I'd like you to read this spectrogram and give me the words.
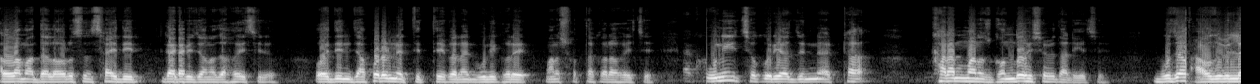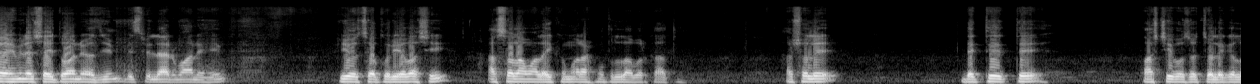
আল্লামা দেলোয়ার হোসেন সাইদির গাইবি জানাজা হয়েছিল। ওই দিন জাফরের নেতৃত্বে এখানে গুলি করে মানুষ হত্যা করা হয়েছে। উনি চকরিয়ার জন্য একটা খারাপ মানুষ গন্ধ হিসেবে দাঁড়িয়েছে। বোঝা আউজুবিল্লাহ হিমিনা শাহিদান রাজিম বিসমিল্লাহ রহমান রহিম। প্রিয় চকরিয়াবাসী, আসসালামু আলাইকুম রহমতুল্লাহ বরকাত আসলে দেখতে দেখতে পাঁচটি বছর চলে গেল।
